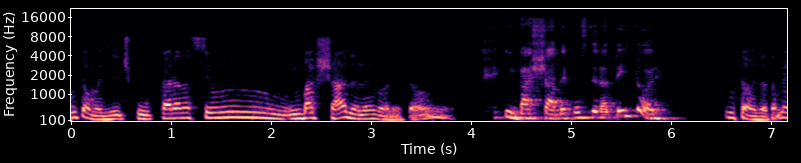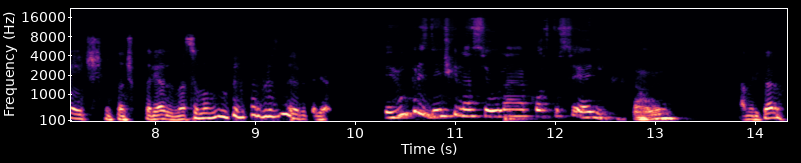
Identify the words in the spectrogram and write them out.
então, mas ele, tipo, o cara nasceu num embaixada, né, mano? Então, Embaixada é considerado território. Então, exatamente. Então, tipo, tá ligado? Nasceu no território brasileiro, tá ligado? Teve um presidente que nasceu na costa oceânica. Então, Americano?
